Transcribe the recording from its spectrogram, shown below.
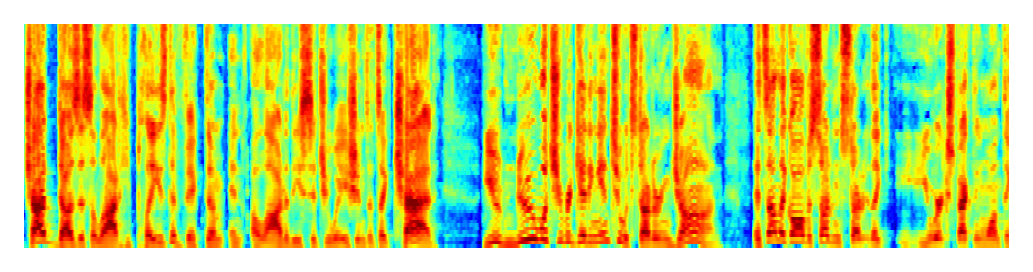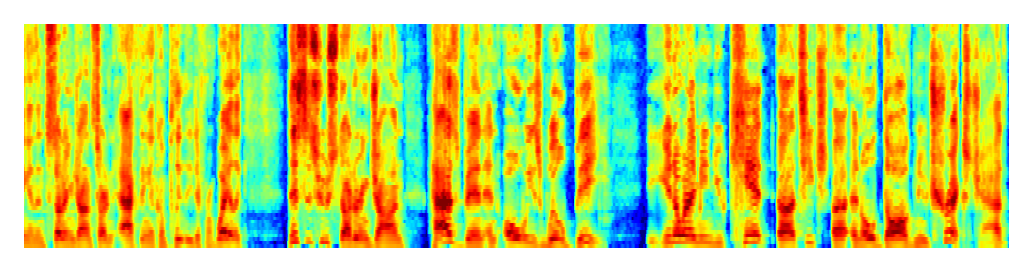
Chad does this a lot. He plays the victim in a lot of these situations. It's like, Chad, You knew what you were getting into with Stuttering John. It's not like all of a sudden started like you were expecting one thing and then Stuttering John started acting a completely different way. Like this is who Stuttering John has been and always will be. You know what I mean? You can't uh, teach uh, an old dog new tricks, Chad.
